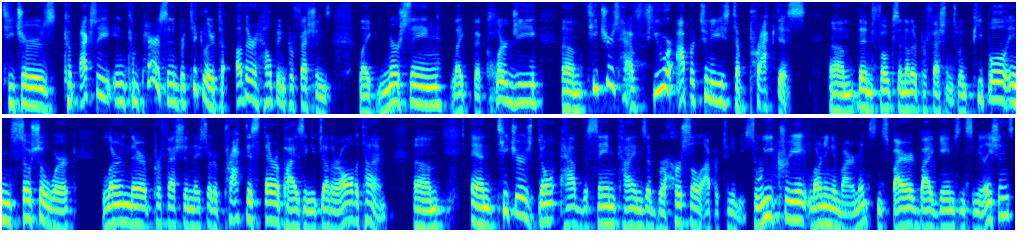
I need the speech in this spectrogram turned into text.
teachers, actually, in comparison, in particular to other helping professions like nursing, like the clergy, um, teachers have fewer opportunities to practice um, than folks in other professions. When people in social work learn their profession. They sort of practice therapizing each other all the time. Um, and teachers don't have the same kinds of rehearsal opportunities. So we create learning environments inspired by games and simulations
